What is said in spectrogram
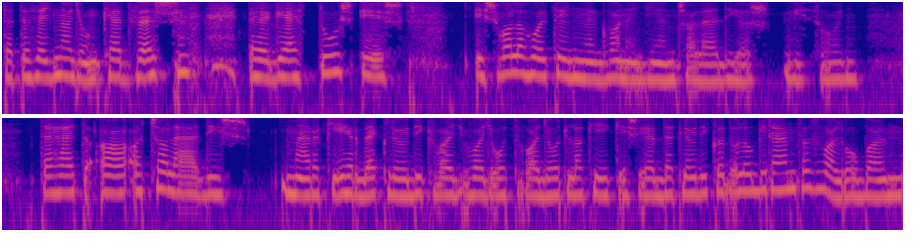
tehát ez egy nagyon kedves gesztus, és, és valahol tényleg van egy ilyen családias viszony. Tehát a, a család is már aki érdeklődik, vagy, vagy ott vagy ott lakik, és érdeklődik a dolog iránt, az valóban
